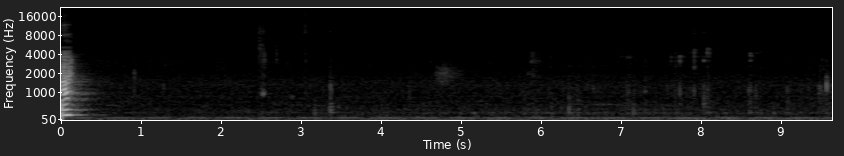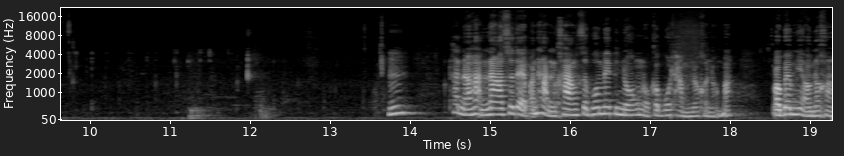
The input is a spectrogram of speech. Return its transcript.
มาท่านอาหันนาเสอแดดมันหันคางเสะพ่อแม่พี่น้องเนาะกระโบทำเนาะค่ะเนาะมาเอาแบบนี้เอาเนาะค่ะ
